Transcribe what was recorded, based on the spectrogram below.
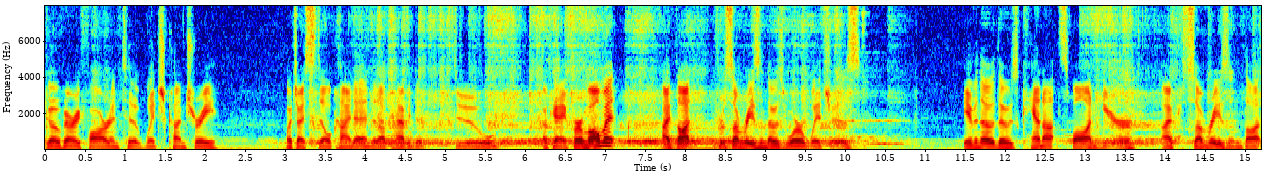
go very far into witch country, which I still kind of ended up having to do. Okay, for a moment, I thought for some reason those were witches. Even though those cannot spawn here, I for some reason thought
